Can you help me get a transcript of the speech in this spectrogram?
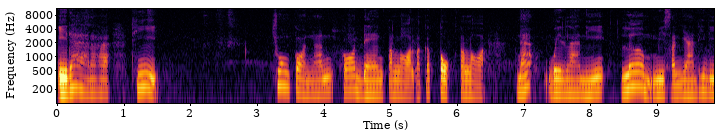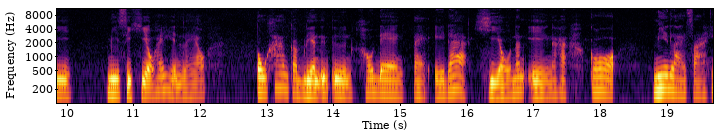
เอดานะคะ ที่ช่วงก่อนนั้นก็แดงตลอดแล้วก็ตกตลอดณนะเวลานี้เริ่มมีสัญญาณที่ดี มีสีเขียวให้เห็นแล้ว ตรงข้ามกับเหรียญอื่นๆ เขาแดงแต่เอดาเขียวนั่นเองนะคะ ก็มีหลายสาเห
